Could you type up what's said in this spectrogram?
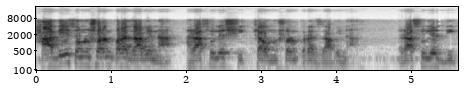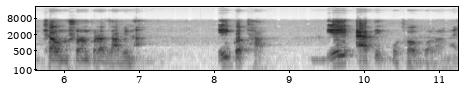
হাদিস অনুসরণ করা যাবে না, রাসুলের শিক্ষা অনুসরণ করা যাবে না, রাসুলের দীক্ষা অনুসরণ করা যাবে না। এই কথা, এই আয়াতে কোথাও বলা নাই।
